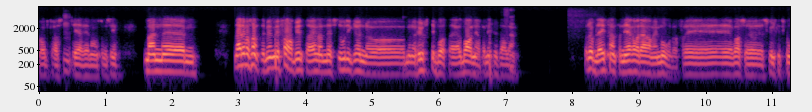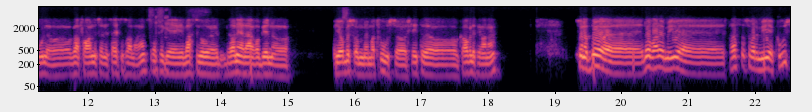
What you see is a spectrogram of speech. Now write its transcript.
podkast-serie. du sier. Men eh, nei, det var sant. Min, min far begynte av en snodig grunn å- med noen hurtigbåter i Albania på 90-tallet. Og Da ble jeg sendt nedover der av min mor, da, for jeg var så skulket skole og ga faen i sånn i 16-årsalderen. Så da fikk jeg vær så god dra ned der og begynne å, å jobbe som matros og slite og kave litt. Grann. Sånn at da, eh, da var det mye stress, og så var det mye kos.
